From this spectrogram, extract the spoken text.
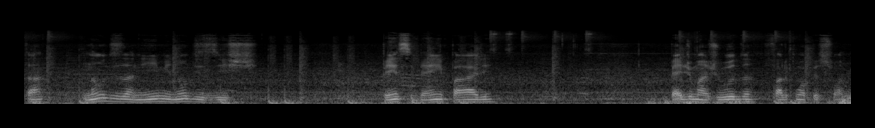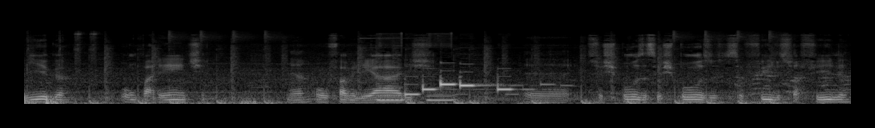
tá? Não desanime, não desiste. Pense bem, pare, pede uma ajuda, fale com uma pessoa amiga, ou um parente, né, ou familiares, é, sua esposa, seu esposo, seu filho, sua filha.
